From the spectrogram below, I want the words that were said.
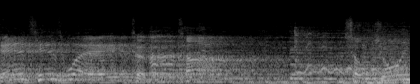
dance his way to the top. So join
